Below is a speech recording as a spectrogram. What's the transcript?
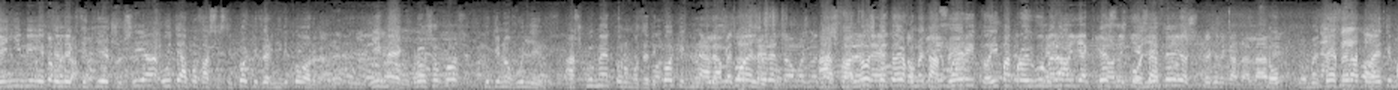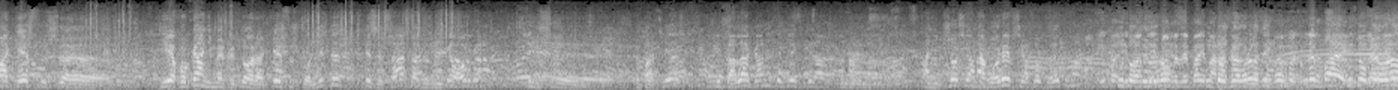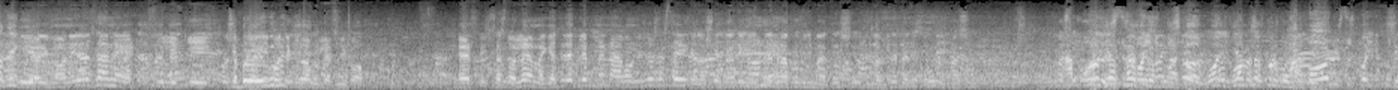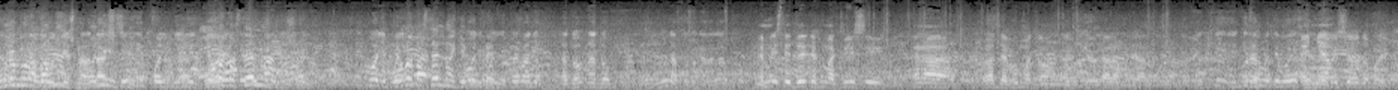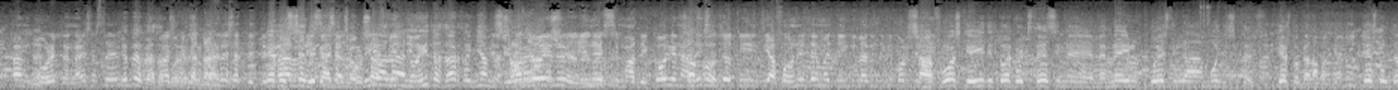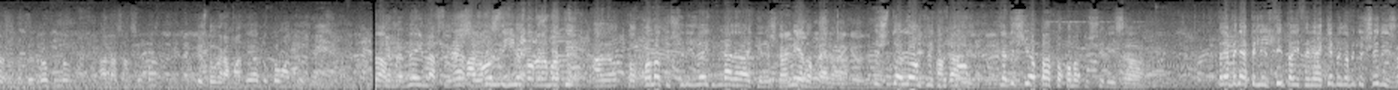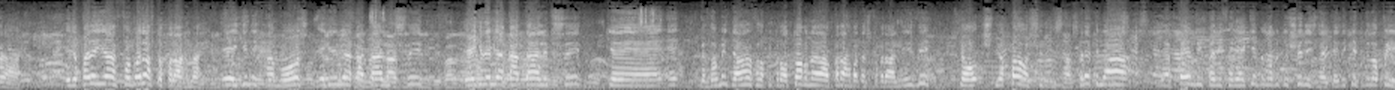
Δεν είμαι η εκτελεκτική εξουσία ούτε αποφασιστικό κυβερνητικό όργανο. Είμαι εκπρόσωπος του Κοινοβουλίου. Ασκούμε το νομοθετικό και Ναι, αλλά κοινοβουλευτικό έλεγχο. μεταφέρετε όμως, μεταφέρετε Ασφαλώς και το έχω το μεταφέρει, κλίμα. το είπα προηγούμενα Μιλάμε για και στους κοινωνική πολίτες. εξαθλίωση, το έχετε Το, καταλάβει. το μετέφερα φύγω. το αίτημα και στους, ε, τι έχω κάνει μέχρι τώρα και στους πολίτες και σε εσάς, τα θεσμικά όργανα της ε, επαρχίας που καλά κάνετε και έχετε ανα, ανυψώσει, αναγορεύσει αυτό το αίτημα Είπα- που το είπαμε- θεωρώ, είπαμε, δεν πάει που το παρακάτω, θεωρώ δεν δίκαιο. πάμε, Δεν πάει. Που το θεωρώ Δηλαδή, δίκαιο. η οριμονή δεν θα είναι φιλική προς οποιοδήποτε προηγούμενη- κοινοβουλευτικό. Έρθει. Σας το λέμε γιατί δεν βλέπουμε να αγωνιζόσαστε Και να σου για πω την κάτι, κοινωνία. πρέπει να προβληματίσει ότι μας βλέπετε όλους μαζί. Είμαστε Από όλοι όλους στους τους πολιτικούς πολιτικούς κόμματα. κόμματα. Όλος ο κόσμος Από μαζί. όλους τους πολιτικούς Συγγνώμη, Συγγνώμη, πολιτικές Παπανάκη, παρατάξεις, πολύ είναι πολιτική- Εγώ το στέλνω. Όλοι Εγώ το στέλνω εκεί που Όλοι πρέπει. Πρέπει να το- να το- να το δουν αυτό, το καταλάβουν. Εμείς την Τρίτη έχουμε κλείσει ένα ραντεβού με τον ε, κ. Καλαμαριάνο. Εκεί εκεί θέλουμε τη βοήθεια. 9.30 ώρα το πρωί. Αν μπορείτε να είσαστε, Και βέβαια θα τουλάχιστον μπορέσω να καταθέσετε την Έχω στις 11 άρνησή σας επιτροπή, προς αλλά αυτή την εννοείται θα έρθω 9.30 ώρα. Αυτό είναι, είναι σημαντικό για να Σαφώς. δείξετε ότι διαφωνείτε με την κυβερνητική πολιτική. Σαφώς και ήδη το έχω εκθέσει με, με mail που έστειλα μόλις χθες. Και στον Καλαματιανό και στον Τάσο τον Πετρόπουλο, αλλά σας είπα και στο γραμματέα του κόμματο. Και με mail αυστηρά σε όλους και στο γραμματέα. Αλλά το κόμμα του ΣΥΡΙΖΑ δεν έχει βγάλει ανακοίνωση. Καμία εδώ πέρα. Τι σου το λόγο που έχει βγάλει. Γιατί σιωπά το κόμμα του ΣΥΡΙΖΑ. Πρέπει να επιληφθεί η Περιφερειακή Επιτροπή του ΣΥΡΙΖΑ. Εδώ πέρα έγινε φοβερό αυτό το πράγμα. Έγινε χαμός, έγινε μια κατάληψη, έγινε μια κατάληψη και ε, 70 άνθρωποι πρωτόγνωρα πράγματα στο Βρανίδι και ο, σιωπά ο ΣΥΡΙΖΑ. Πρέπει να επέμβει η Περιφερειακή Επιτροπή του ΣΥΡΙΖΑ και η Ειδική Επιτροπή.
